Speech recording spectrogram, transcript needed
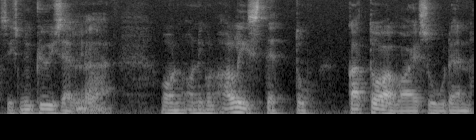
siis nykyisellään, on, on niin kuin alistettu katoavaisuuden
